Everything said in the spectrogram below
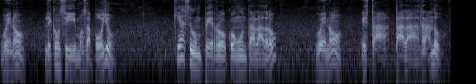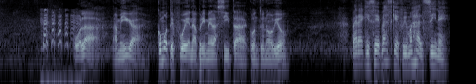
Bueno, le conseguimos apoyo. ¿Qué hace un perro con un taladro? Bueno, está taladrando. Hola, amiga, ¿cómo te fue en la primera cita con tu novio? Para que sepas que fuimos al cine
